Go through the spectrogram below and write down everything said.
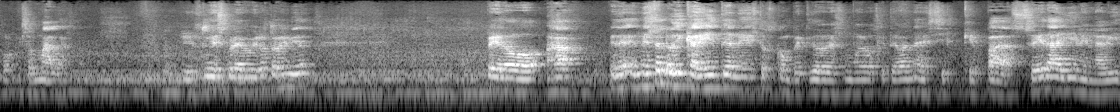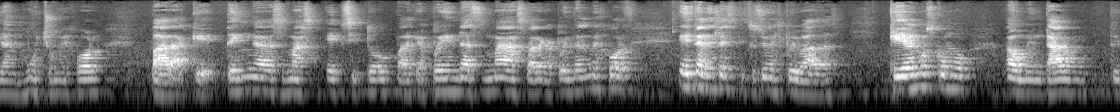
porque son malas, ¿no? yo estudié escuela de gobierno toda mi vida, pero ajá, en esta lógica entran estos competidores nuevos que te van a decir que para ser alguien en la vida mucho mejor, para que tengas más éxito, para que aprendas más, para que aprendas mejor, entran estas instituciones privadas, que ya vemos cómo aumentaron, de-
